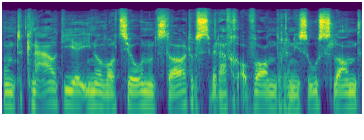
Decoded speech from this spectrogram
und genau diese Innovation und Startups wird einfach abwandern ins Ausland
